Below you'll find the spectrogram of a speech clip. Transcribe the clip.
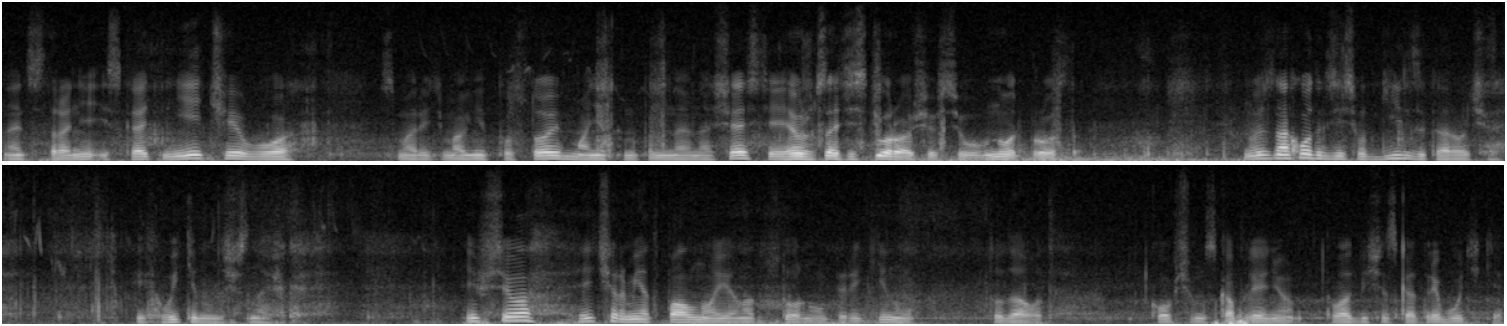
На этой стороне искать ничего. Смотрите, магнит пустой, монетку напоминаю на счастье. Я уже, кстати, стер вообще все в ноль просто. Ну, из находок здесь вот гильзы, короче. Их выкинули сейчас нафиг. И все. И чермет полно. Я на ту сторону перекинул туда вот к общему скоплению кладбищенской атрибутики.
